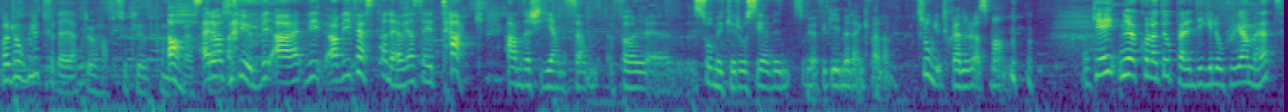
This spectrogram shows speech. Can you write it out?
Vad roligt för dig att du har haft så kul på den här Ja, festen. det var så kul. Vi, ja, vi, ja, vi festade och jag säger tack Anders Jensen för eh, så mycket rosévin som jag fick i mig den kvällen. Otroligt generös man. Okej, nu har jag kollat upp här i Diggiloo-programmet.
